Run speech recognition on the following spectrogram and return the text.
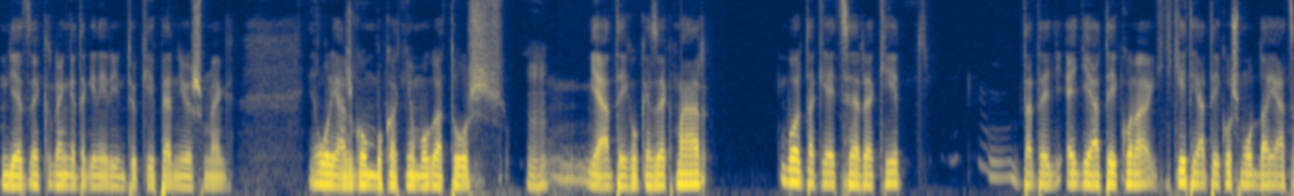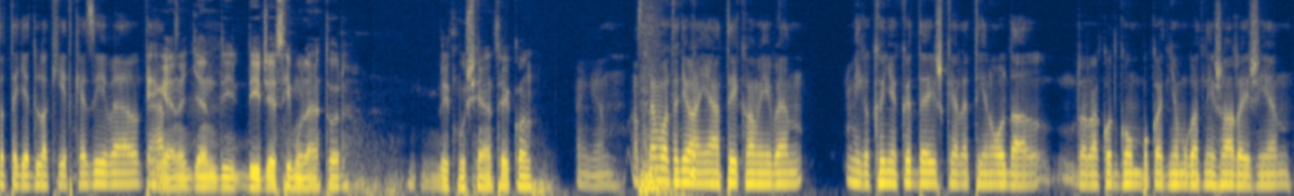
Ugye ezek rengeteg ilyen érintőképernyős, meg óriás gombokat nyomogatós uh-huh. játékok ezek már. Volt, aki egyszerre két, tehát egy, egy játékon, egy két játékos móddal játszott egyedül a két kezével. Tehát... Igen, egy ilyen DJ szimulátor ritmusjátékon. Igen. Aztán volt egy olyan játék, amiben még a könyököddel is kellett ilyen oldalra rakott gombokat nyomogatni, és arra is ilyen,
